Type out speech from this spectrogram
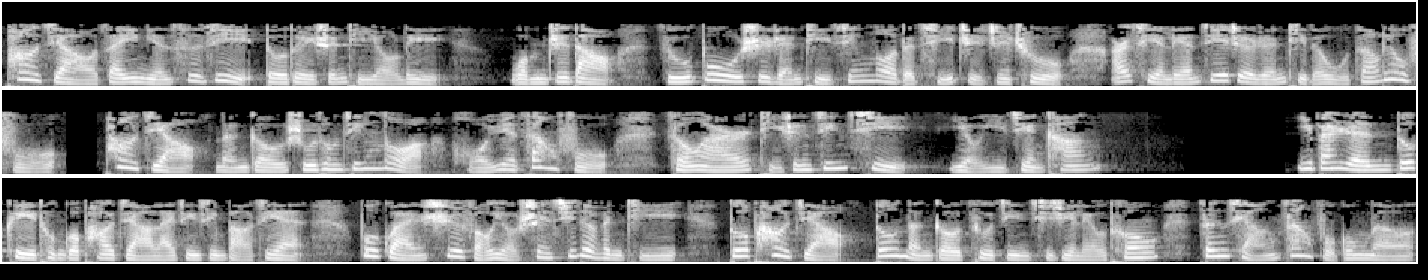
泡脚在一年四季都对身体有利。我们知道，足部是人体经络的起止之处，而且连接着人体的五脏六腑。泡脚能够疏通经络，活跃脏腑，从而提升精气，有益健康。一般人都可以通过泡脚来进行保健，不管是否有肾虚的问题，多泡脚都能够促进气血流通，增强脏腑功能。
